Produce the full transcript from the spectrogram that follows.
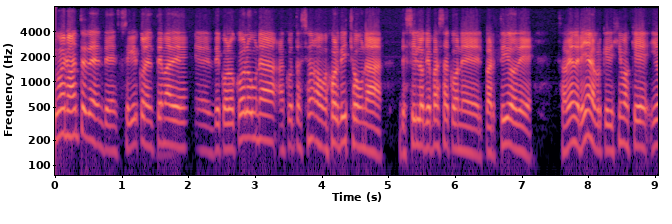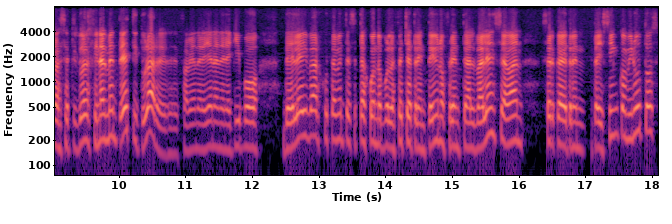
bueno, antes de, de seguir con el tema de, de Colo Colo, una acotación, o mejor dicho, una decir lo que pasa con el partido de Fabián Orellana, porque dijimos que iba a ser titular, finalmente es titular eh, Fabián Orellana en el equipo de Leibar, justamente se está jugando por la fecha 31 frente al Valencia, van cerca de 35 minutos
